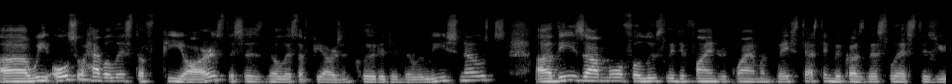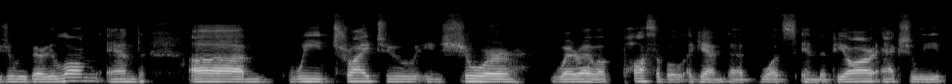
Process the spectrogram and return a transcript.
Uh, we also have a list of PRs. This is the list of PRs included in the release notes. Uh, these are more for loosely defined requirements-based testing because this list is usually very long and um, we try to ensure wherever possible, again, that what's in the PR actually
